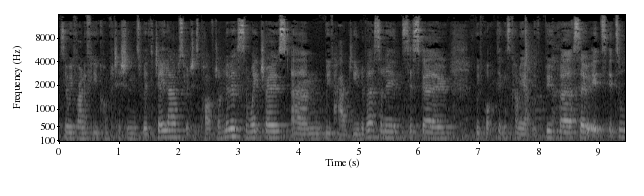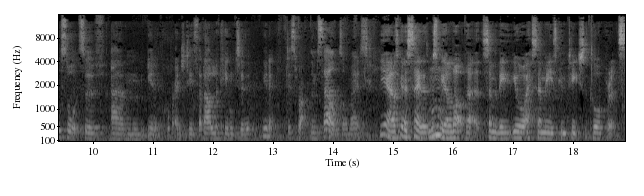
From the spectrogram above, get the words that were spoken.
So we've run a few competitions with JLabs, which is part of John Lewis and Waitrose. Um, we've had Universal in, Cisco. We've got things coming up with Bupa, so it's it's all sorts of um, you know corporate entities that are looking to you know disrupt themselves almost. Yeah, I was going to say there must mm. be a lot that some of the your SMEs can teach the corporates.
